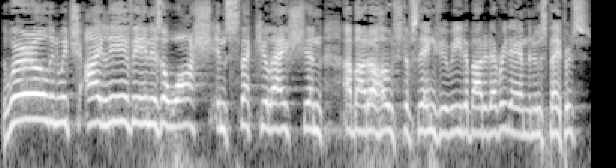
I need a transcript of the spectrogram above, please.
The world in which I live in is awash in speculation about a host of things. You read about it every day in the newspapers.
